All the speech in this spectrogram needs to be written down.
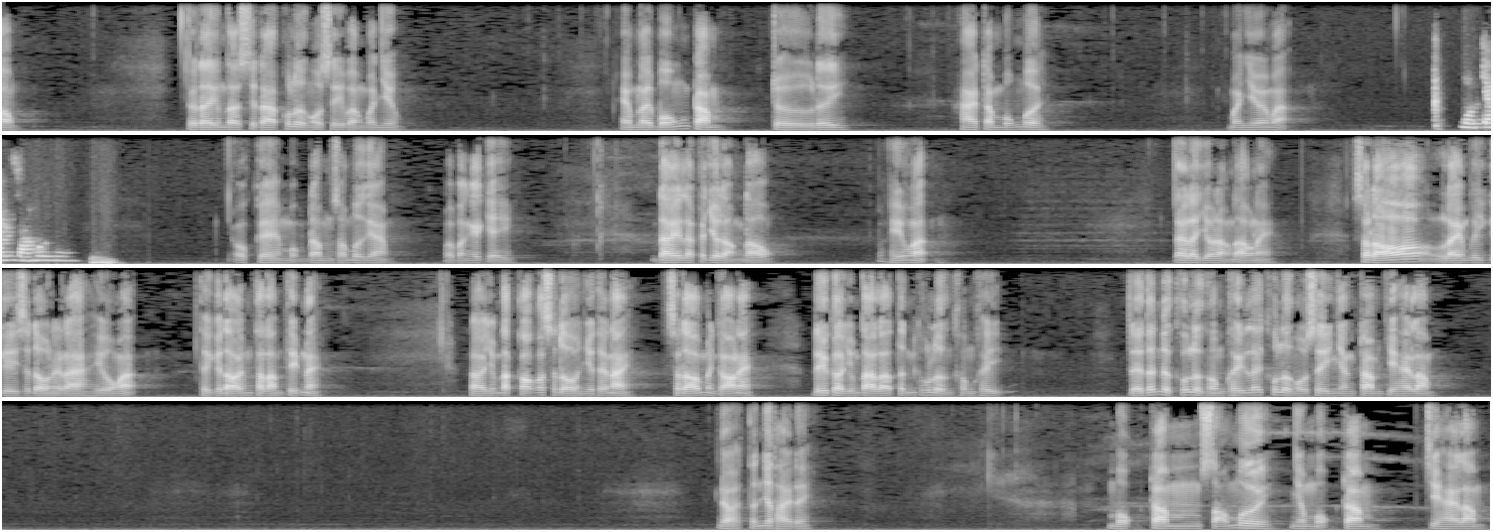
từ đây chúng ta sẽ ra khối lượng oxy bằng bao nhiêu? Em lấy 400 trừ đi 240 bao nhiêu em ạ? 160 ok 160 gram. Và bạn nghe kỹ đây là cái giai đoạn đầu. Bạn hiểu không ạ? Đây là giai đoạn đầu này. Sau đó là em cái ghi sơ đồ này ra, hiểu không ạ? Thì cái đó chúng ta làm tiếp này. Rồi chúng ta có cái sơ đồ như thế này. Sau đó mình có này. Yêu cầu chúng ta là tính khối lượng không khí. Để tính được khối lượng không khí, lấy khối lượng oxy nhân trăm chia 25 rồi, tính cho thầy đây 160 nhân 100 chia 25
